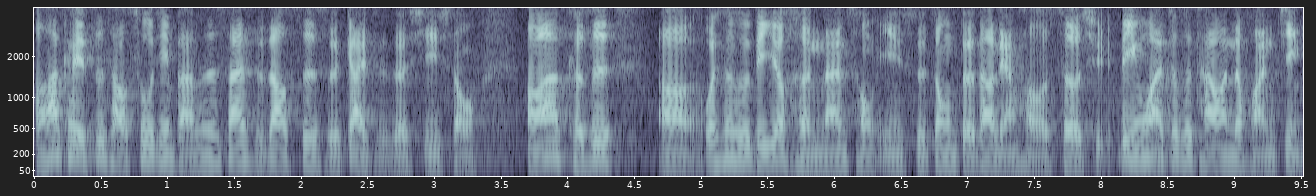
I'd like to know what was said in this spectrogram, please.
然后它可以至少促进百分之三十到四十钙质的吸收，好啊，可是啊维生素 D 又很难从饮食中得到良好的摄取。另外就是台湾的环境，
